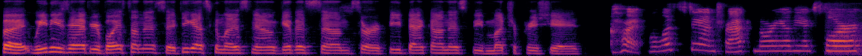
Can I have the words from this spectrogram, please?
But we need to have your voice on this. So if you guys can let us know, give us some sort of feedback on this, We'd be much appreciated. All right. Well, let's stay on track, Noria the Explorer.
